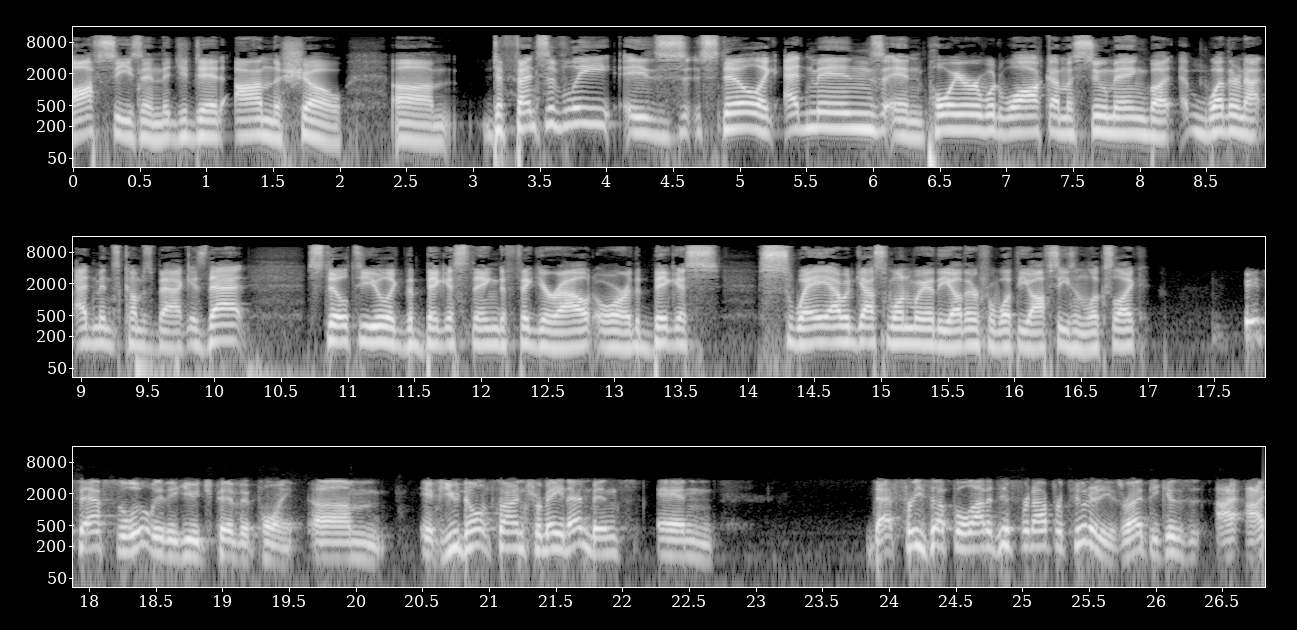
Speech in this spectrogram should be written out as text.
offseason that you did on the show, um, defensively is still like Edmunds and Poyer would walk, I'm assuming, but whether or not Edmunds comes back, is that still to you like the biggest thing to figure out or the biggest sway, I would guess, one way or the other for what the offseason looks like? It's absolutely the huge pivot point. Um, if you don't sign Tremaine Edmunds, and that frees up a lot of different opportunities, right? Because I, I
